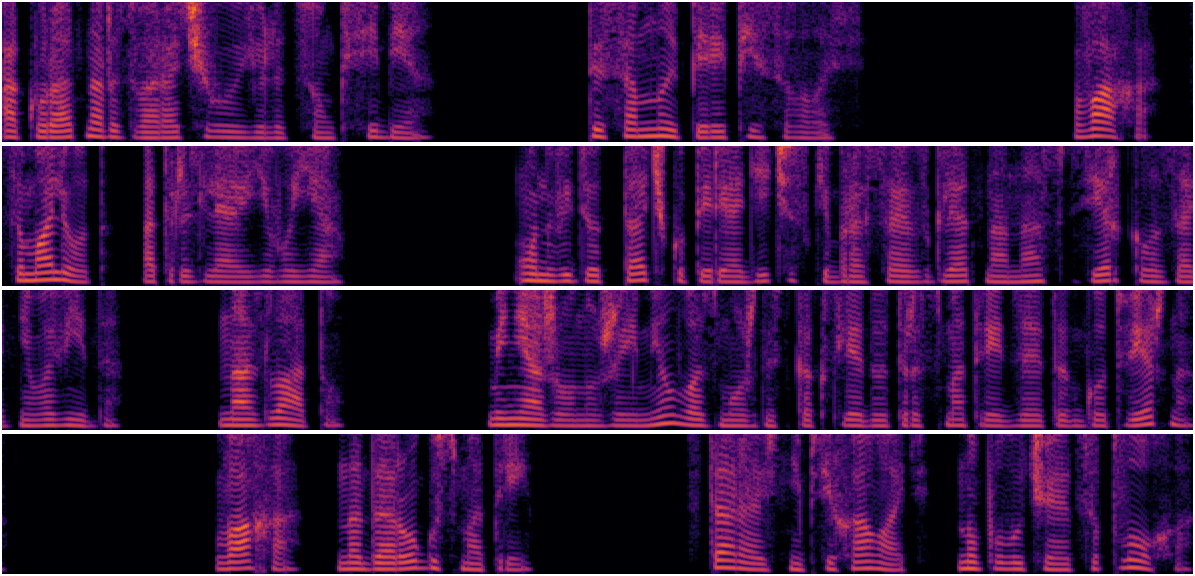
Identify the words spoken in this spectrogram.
Аккуратно разворачиваю ее лицом к себе. Ты со мной переписывалась. Ваха, самолет, отрезляю его я. Он ведет тачку, периодически бросая взгляд на нас в зеркало заднего вида, на Злату. Меня же он уже имел возможность как следует рассмотреть за этот год, верно? Ваха, на дорогу смотри. Стараюсь не психовать, но получается плохо.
